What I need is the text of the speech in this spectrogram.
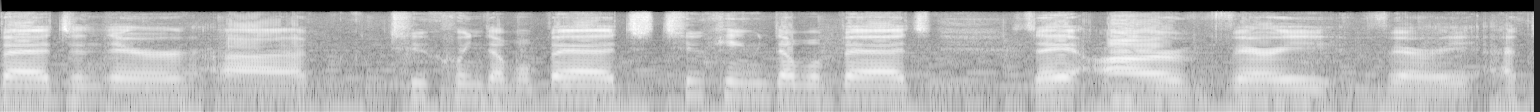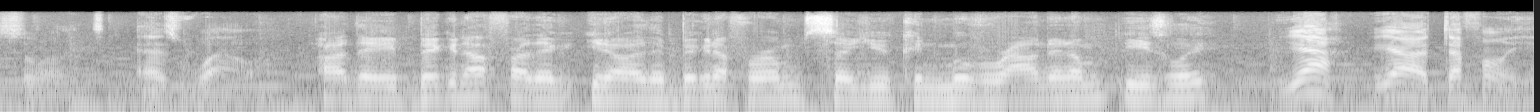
beds in there, uh, two queen double beds, two king double beds. They are very, very excellent as well. Are they big enough? Are they, you know, are they big enough rooms so you can move around in them easily? Yeah, yeah, definitely.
